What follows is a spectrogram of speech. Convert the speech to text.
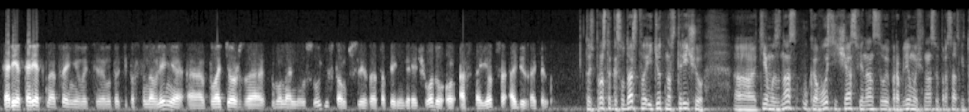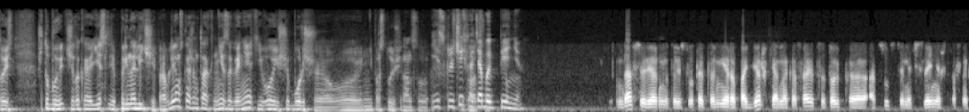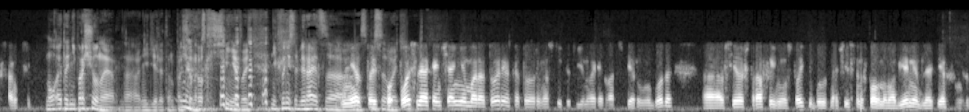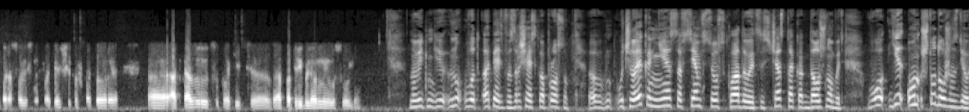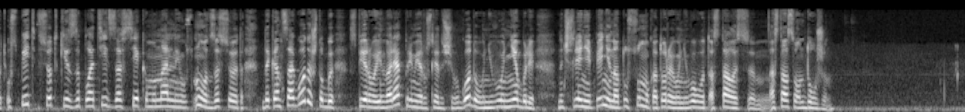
корректно оценивать э, вот эти постановления, а платеж за коммунальные услуги, в том числе за отопление и горячую воду, он остается обязательным. То есть просто государство идет навстречу э, тем из нас, у кого сейчас финансовые проблемы, финансовые просадки. То есть, чтобы человека, если при наличии проблем, скажем так, не загонять его еще больше в непростую финансовую И исключить ситуацию. хотя бы пени. Да, все верно. То есть вот эта мера поддержки, она касается только отсутствия начисления штрафных санкций. Ну, это не прощенная да, неделя, там прощенное воскресенье, то есть никто не собирается Нет, то есть после окончания моратория, который наступит в январе 2021 года, а, все штрафы и неустойки будут начислены в полном объеме для тех недобросовестных плательщиков, которые а, отказываются платить э, за потребленные услуги. Но ведь, ну вот опять возвращаясь к вопросу, э, у человека не совсем все складывается сейчас так, как должно быть. Вот он что должен сделать? Успеть все-таки заплатить за все коммунальные, ну вот за все это до конца года, чтобы с 1 января, к примеру, следующего года у него не были начисления пени на ту сумму, которая у него вот осталась, э, остался он должен.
